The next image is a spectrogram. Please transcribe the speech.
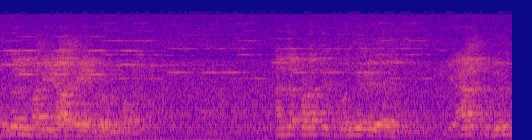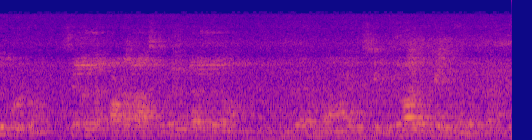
முதல் மரியாதை என்ற ஒரு படம். அந்த படத்துக்கு வந்து யாருக்கு விருது கொடுக்கணும்? சிறந்த பாடலாசிரியர் தருணம் இந்த ரெண்டு ஆய்வு செய்து விவாதம் செய்து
